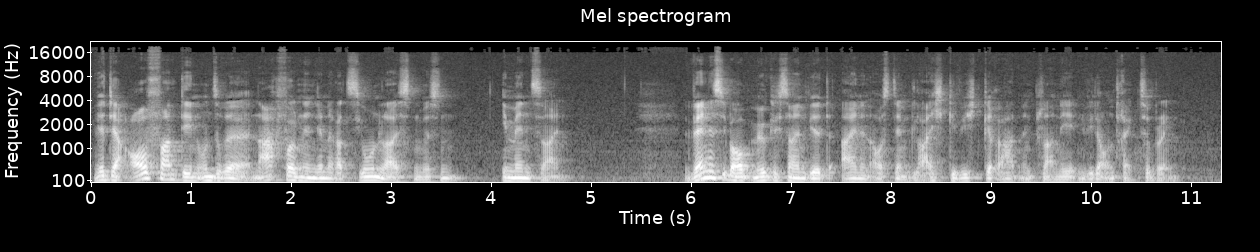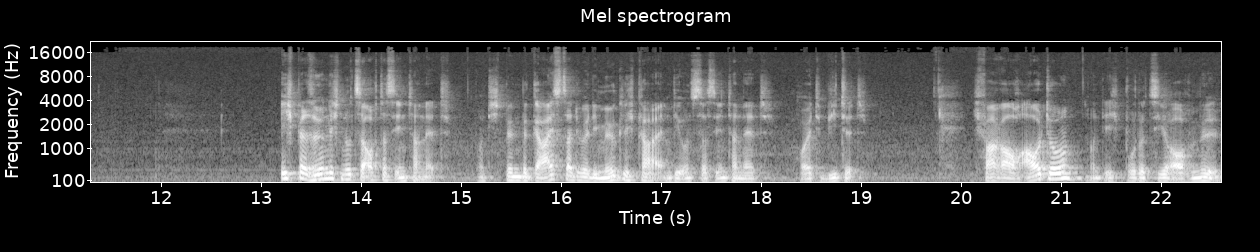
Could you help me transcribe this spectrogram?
wird der Aufwand, den unsere nachfolgenden Generationen leisten müssen, immens sein. Wenn es überhaupt möglich sein wird, einen aus dem Gleichgewicht geratenen Planeten wieder on track zu bringen. Ich persönlich nutze auch das Internet und ich bin begeistert über die Möglichkeiten, die uns das Internet heute bietet. Ich fahre auch Auto und ich produziere auch Müll.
